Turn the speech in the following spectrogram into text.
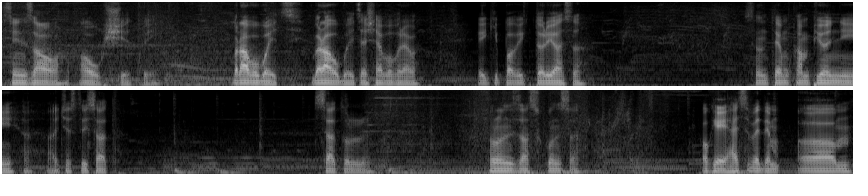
Senzao. Oh, shit, băi. Bravo, băieți. Bravo, băieți, așa vă vreau. Echipa victorioasă. Suntem campionii acestui sat. Satul frunză ascunsă. Ok, hai să vedem. Um,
